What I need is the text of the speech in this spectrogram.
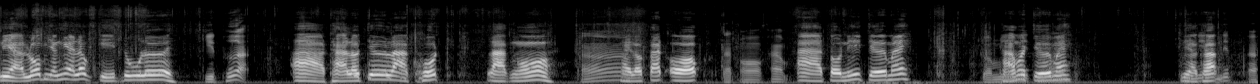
เนี่ยล้มอย่างเงี้ยแล้วกรีดดูเลย กรีดเพื่ออ่า ถ้าเราเจอหลากคดหลากงออ่าให้เราตัดออก ตัดออกครับอ่าตัวนี้เจอไหม ก็ถามว่าเจอไหมเนี่ยครับนิดๆอะ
